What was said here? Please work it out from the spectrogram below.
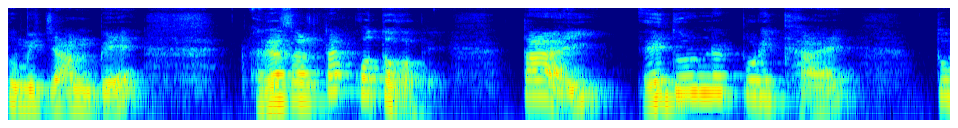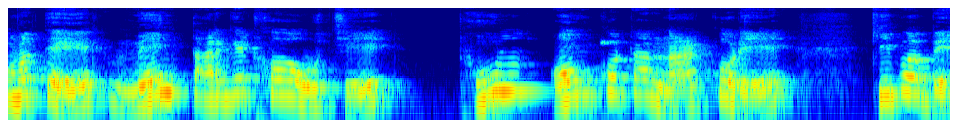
তুমি জানবে রেজাল্টটা কত হবে। তাই এই ধরনের পরীক্ষায় তোমাদের মেইন টার্গেট হওয়া উচিত ফুল অঙ্কটা না করে কীভাবে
